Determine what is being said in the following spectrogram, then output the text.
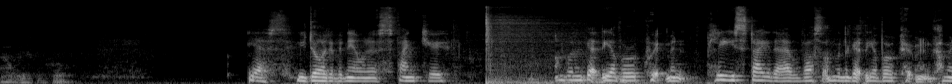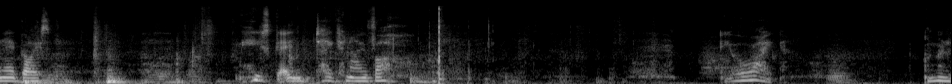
felt this before. Yes, you died of an illness. Thank you. I'm going to get the other equipment. Please stay there with us. I'm going to get the other equipment. Come in here, guys. He's getting taken over. Are you all right? I'm going to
